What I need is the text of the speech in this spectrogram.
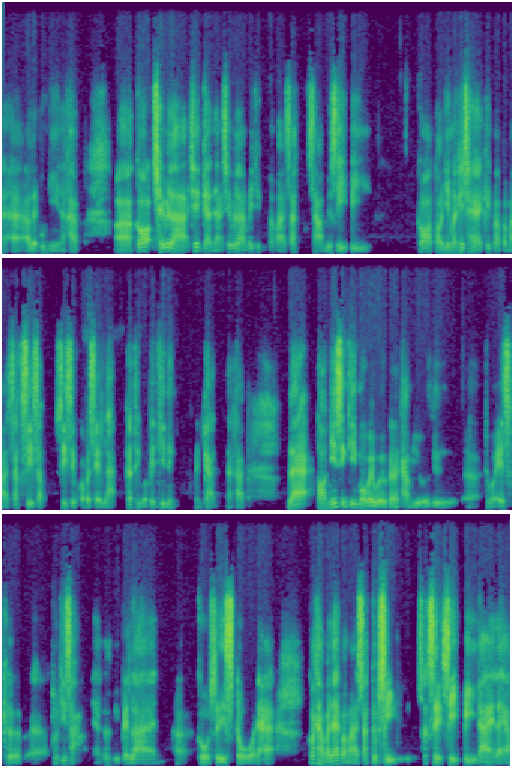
นะฮะอะไรพวกนี้นะครับก็ใช้เวลาเช่นกันนะใช้เวลาไม่ถึงประมาณสัก 3 หรือ 4 ปี ก็ตอนนี้มันแค่แชร์ขึ้นมาประมาณสัก 40 40กว่าเปอร์เซ็นต์ละก็ถือว่าเป็นที่ 1 เหมือนกันนะครับ และตอนนี้สิ่งที่ Mobile World กำลังทำอยู่ก็คือตัว S curve ตัวที่3นะก็คือเป็นร้าน grocery store นะฮะก็ทำมาได้ประมาณสักเกือบ4สัก4ปีได้แล้ว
